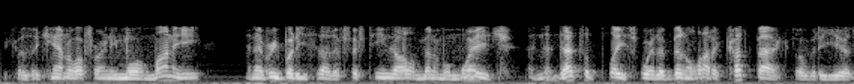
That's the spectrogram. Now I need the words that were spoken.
because they can't offer any more money, and everybody's at a fifteen dollar minimum wage, and that's a place where there've been a lot of cutbacks over the years.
